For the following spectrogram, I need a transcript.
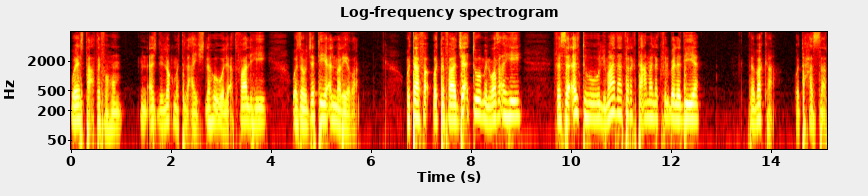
ويستعطفهم من أجل لقمة العيش له ولأطفاله وزوجته المريضة. وتفاجأت من وضعه فسألته لماذا تركت عملك في البلدية؟ فبكى وتحسر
